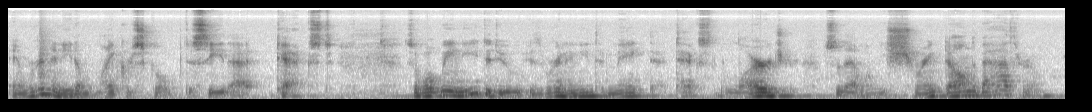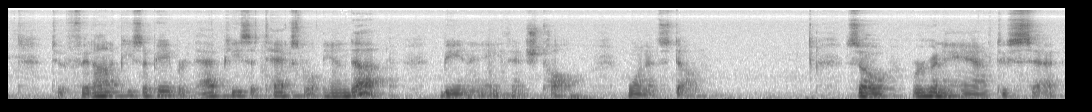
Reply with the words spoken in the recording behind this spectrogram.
and we're going to need a microscope to see that text. So what we need to do is we're going to need to make that text larger so that when we shrink down the bathroom to fit on a piece of paper, that piece of text will end up being an eighth inch tall when it's done. So we're going to have to set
